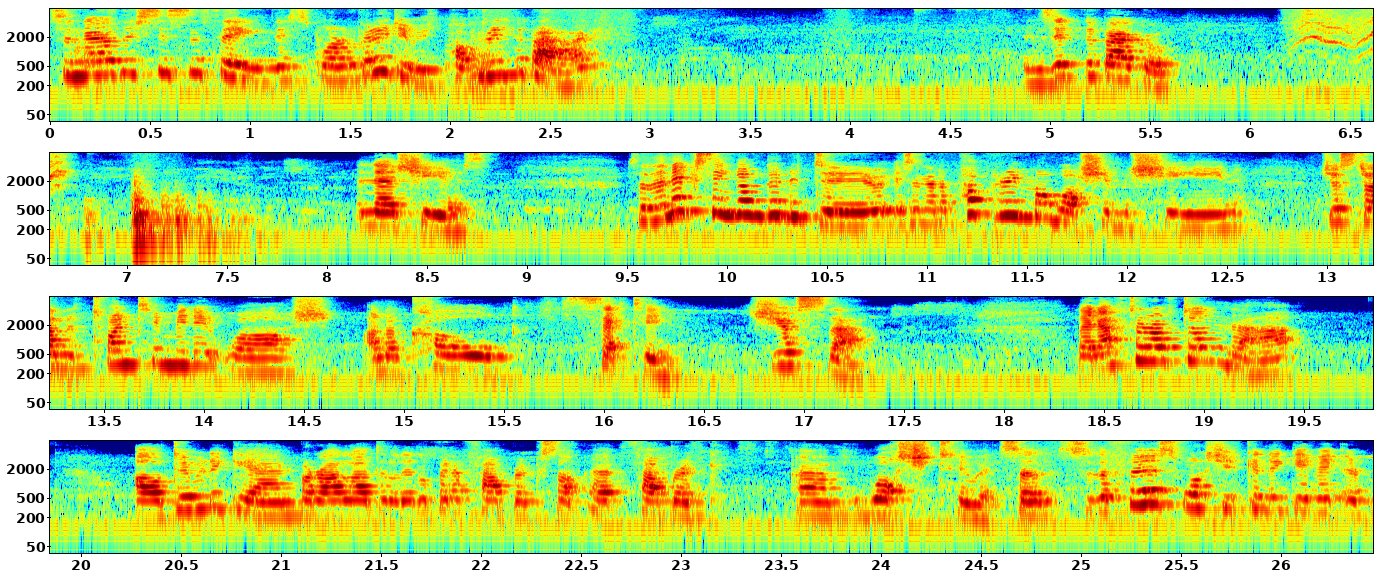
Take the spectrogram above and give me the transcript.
So now this is the thing, this what I'm going to do is pop her in the bag and zip the bag up. And there she is. So the next thing I'm going to do is I'm going to pop her in my washing machine just on a 20 minute wash on a cold setting. Just that. Then after I've done that, I'll do it again, but I'll add a little bit of fabric uh, fabric um, wash to it. So, so the first wash is going to give it a,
